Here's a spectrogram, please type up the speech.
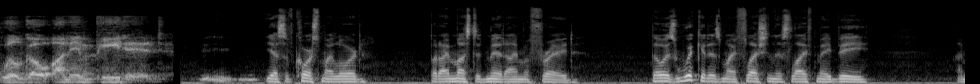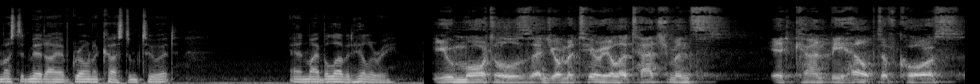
will go unimpeded. Yes, of course, my lord. But I must admit I'm afraid. Though as wicked as my flesh in this life may be, I must admit I have grown accustomed to it. And my beloved Hillary. You mortals and your material attachments, it can't be helped, of course.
